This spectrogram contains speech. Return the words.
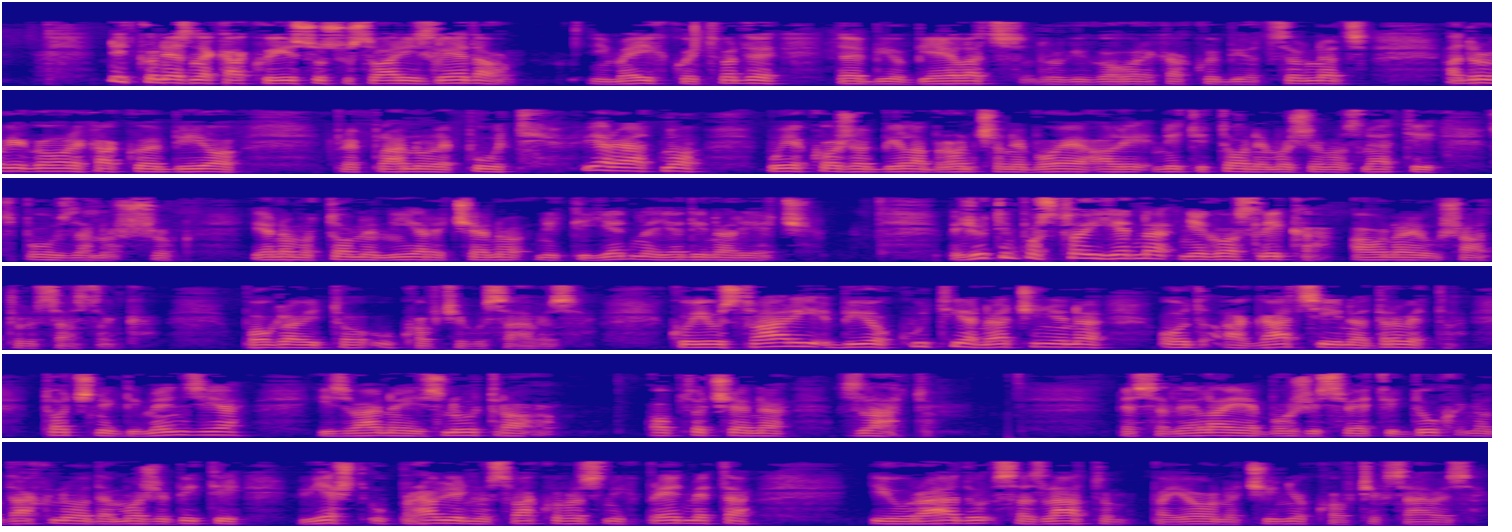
Nitko ne zna kako je Isus u stvari izgledao. Ima ih koji tvrde da je bio bijelac, drugi govore kako je bio crnac, a drugi govore kako je bio preplanule put. Vjerojatno mu je koža bila brončane boje, ali niti to ne možemo znati s pouzdanošću, jer nam o tome nije rečeno niti jedna jedina riječ. Međutim, postoji jedna njegova slika, a ona je u šatoru sastanka. poglavito u kovčegu saveza, koji je u stvari bio kutija načinjena od agacijina drveta, točnih dimenzija, izvana i iznutra optočena zlatom. Pesalela je Boži sveti duh nadahnuo da može biti vješt u pravljenju svakovrsnih predmeta i u radu sa zlatom, pa je on načinio kovčeg saveza.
